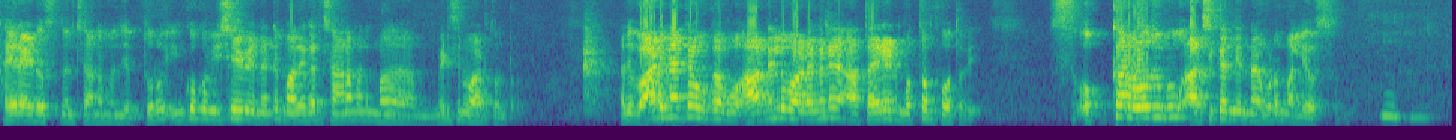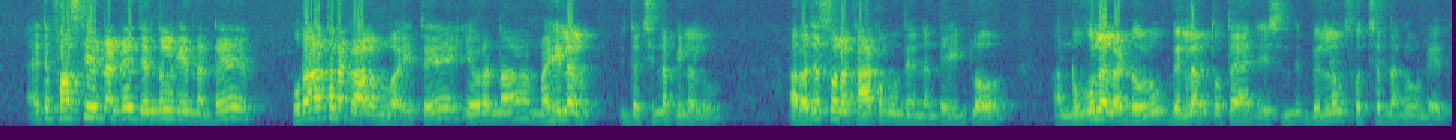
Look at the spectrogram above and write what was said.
థైరాయిడ్ వస్తుందని చాలా మంది చెప్తారు ఇంకొక విషయం ఏంటంటే మా దగ్గర చాలామంది మెడిసిన్ వాడుతుంటారు. అది వాడినాక ఒక ఆరు నెలలు వాడగానే ఆ థైరాయిడ్ మొత్తం పోతుంది. ఒక్క రోజుకు ఆ చికెన్ తిన్నా కూడా మళ్ళీ వస్తుంది. అయితే ఫస్ట్ ఏంటంటే జనరల్గా ఏంటంటే పురాతన కాలంలో అయితే ఎవరన్నా మహిళలు ఇంత చిన్న పిల్లలు ఆ రజస్వల కాకముందు ఏంటంటే ఇంట్లో ఆ నువ్వుల లడ్డూలు బెల్లంతో తయారు చేసింది బెల్లం స్వచ్ఛందంగా ఉండేది.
